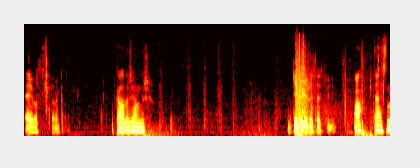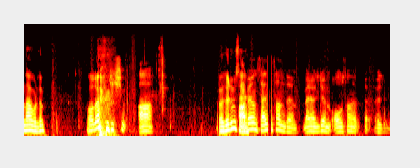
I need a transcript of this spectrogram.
Eyvah. Hemen kaldır. Kaldıracağım dur. Gele gele ses duyuyor. Ah bir tanesini daha vurdum. Oğlum İki kişi. Aa, öldürdü mü seni? aa ben onu sen sandım. Ben öldüm. Oğuzhan ö- öldürmüş.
